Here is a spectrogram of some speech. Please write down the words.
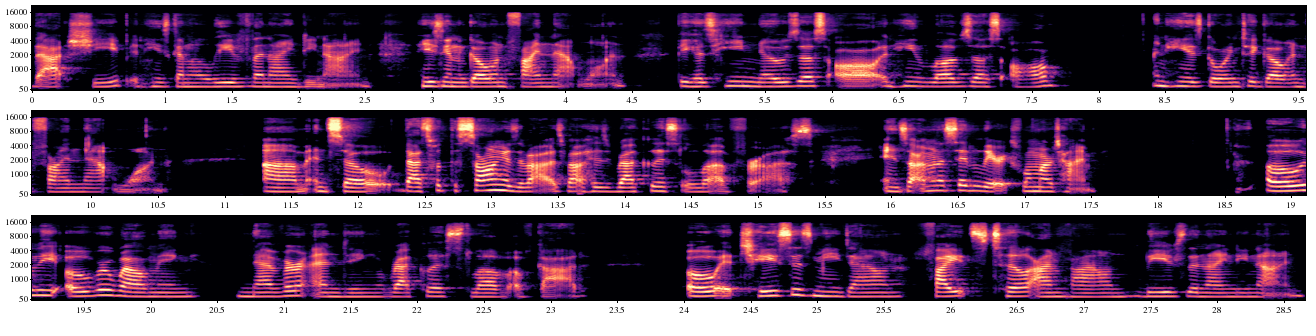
that sheep and he's going to leave the 99. He's going to go and find that one because he knows us all and he loves us all. And he is going to go and find that one. Um, and so that's what the song is about. It's about his reckless love for us. And so I'm going to say the lyrics one more time. Oh, the overwhelming, never ending, reckless love of God. Oh, it chases me down, fights till I'm found, leaves the 99.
